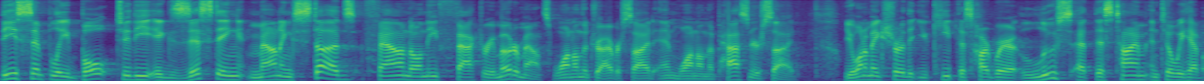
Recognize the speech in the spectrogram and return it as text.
These simply bolt to the existing mounting studs found on the factory motor mounts, one on the driver's side and one on the passenger side. You want to make sure that you keep this hardware loose at this time until we have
